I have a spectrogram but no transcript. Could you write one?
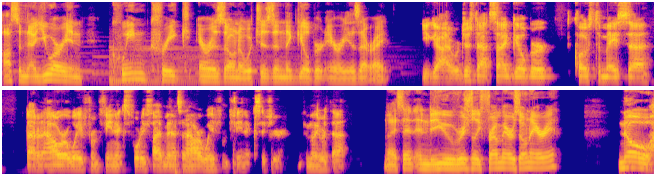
Awesome. Now you are in Queen Creek, Arizona, which is in the Gilbert area. Is that right? You got it. We're just outside Gilbert, close to Mesa, about an hour away from Phoenix, 45 minutes, an hour away from Phoenix, if you're familiar with that. Nice. And, and are you originally from Arizona area? No,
